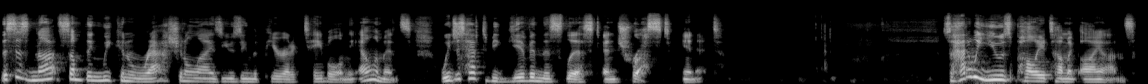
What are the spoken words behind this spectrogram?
This is not something we can rationalize using the periodic table and the elements. We just have to be given this list and trust in it. So how do we use polyatomic ions?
